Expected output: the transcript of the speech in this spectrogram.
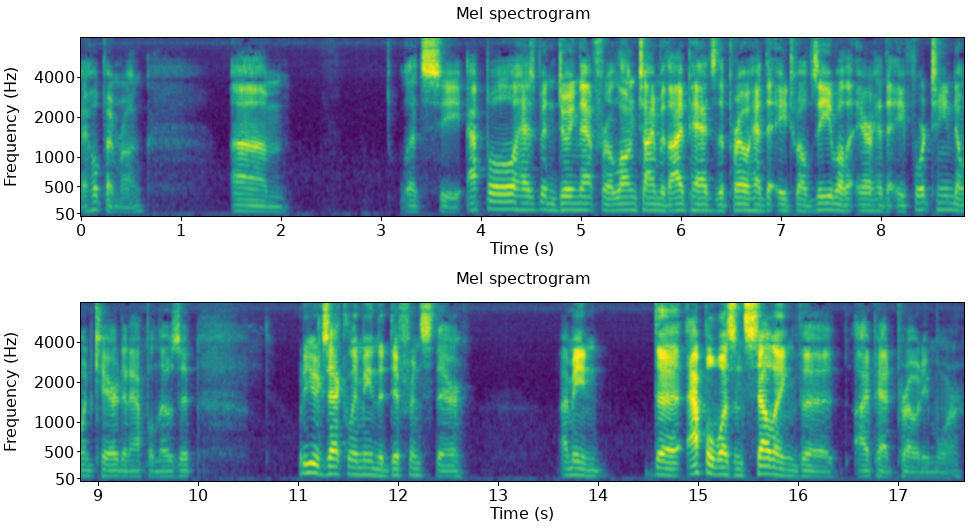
I hope I'm wrong. Um, let's see. Apple has been doing that for a long time with iPads. The Pro had the A12Z while the Air had the A14. No one cared, and Apple knows it. What do you exactly mean the difference there? I mean, the Apple wasn't selling the iPad Pro anymore.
